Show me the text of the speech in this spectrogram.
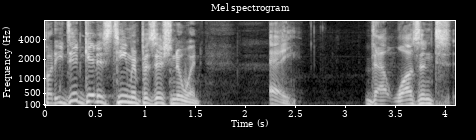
But he did get his team in position to win. A, that wasn't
